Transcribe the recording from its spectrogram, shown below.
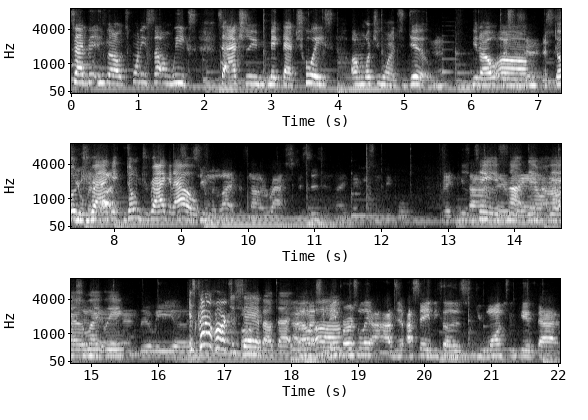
27 you know 20 something weeks to actually make that choice on what you wanted to do Mhm. you know This is a- um don't drag life. it don't drag it This out is human life. It's not a rash decision. Like maybe some people take the time. say it's they're not- weighing they don't- the yeah, option lightly. and- and really. Uh, it's kind of hard to say about that you I know know, uh, me personally, I, I, just, I say because you want to give that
